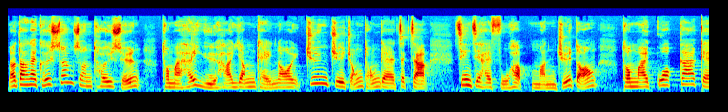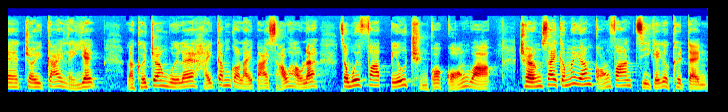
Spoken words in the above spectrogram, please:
嗱，但係佢相信退選同埋喺餘下任期內專注總統嘅職責，先至係符合民主黨同埋國家嘅最佳利益。嗱，佢將會咧喺今個禮拜稍後咧就會發表全國講話，詳細咁樣樣講返自己嘅決定。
